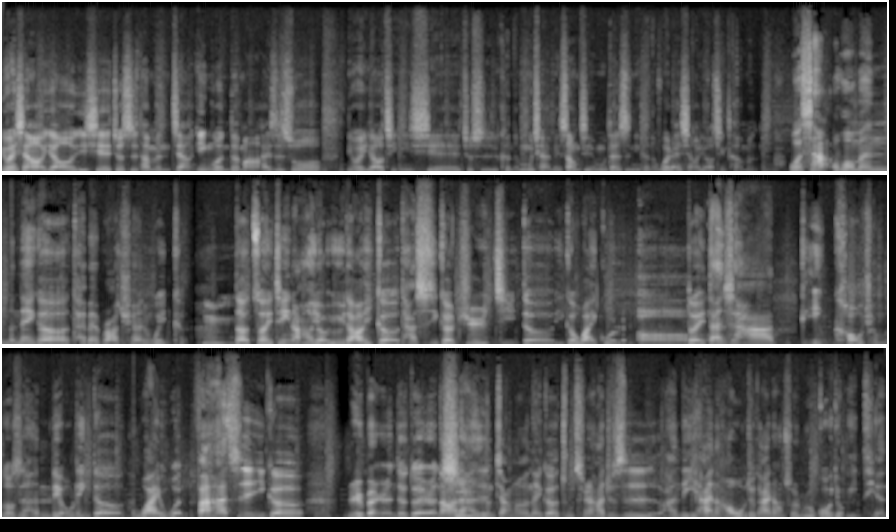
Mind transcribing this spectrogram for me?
你会想要邀一些就是他们讲英文的吗？还是说你会邀请一些就是可能目前还没上节目，但是你可能未来想要邀请他们？我上我们那个 Taipei Blockchain Week 嗯，的最近，然后有遇到一个，他是一个日籍的一个外国人，哦，对，但是他一口全部都是很流利的外文，反正他是一个日本人，对不对了？然后是他是讲了那个主持人，他就是很厉害，然后我就跟他讲说，如果有一天。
